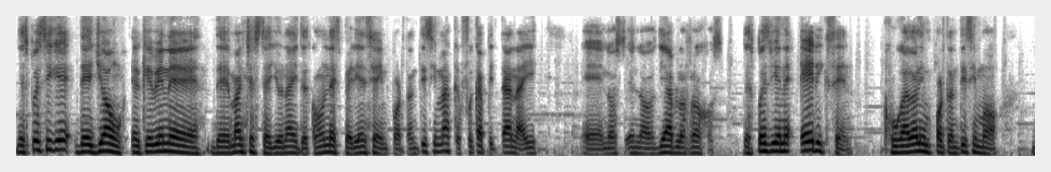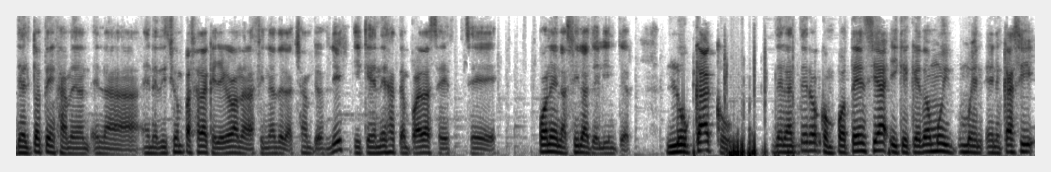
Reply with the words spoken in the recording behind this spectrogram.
Después sigue De Jong, el que viene de Manchester United con una experiencia importantísima, que fue capitán ahí en los, en los Diablos Rojos. Después viene Eriksen, jugador importantísimo del Tottenham en, la, en edición pasada que llegaron a la final de la Champions League y que en esa temporada se, se pone en las filas del Inter. Lukaku, delantero con potencia y que quedó muy, en, casi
